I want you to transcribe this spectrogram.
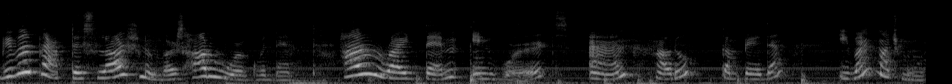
We will practice large numbers, how to work with them, how to write them in words and how to compare them even much more.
